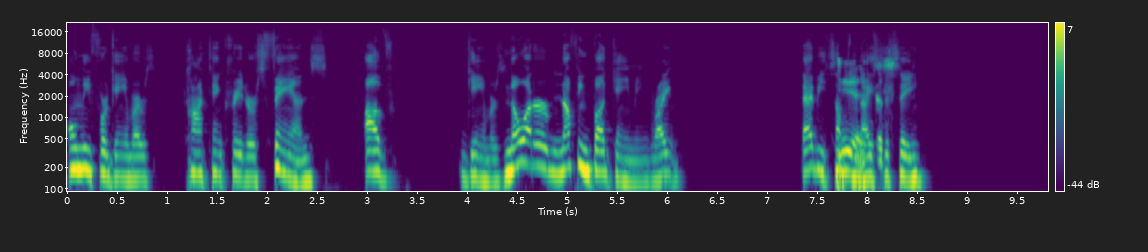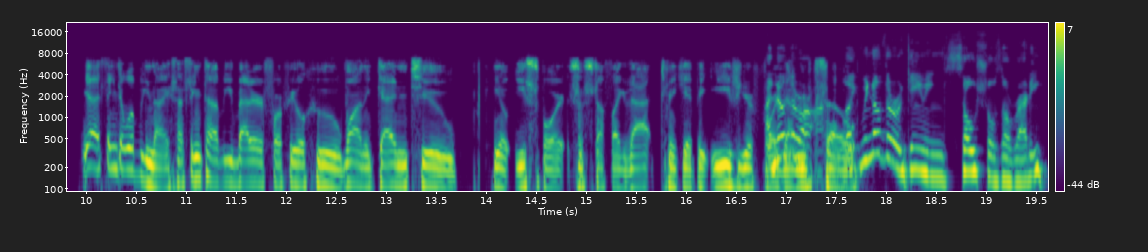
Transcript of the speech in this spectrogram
only for gamers, content creators, fans of gamers. No other, nothing but gaming, right? That'd be something Yeah, nice to see. yeah i think that would be nice i think that would be better for people who want to get into you know esports and stuff like that to make it a bit easier for them. I know them there are so like we know there are gaming socials already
